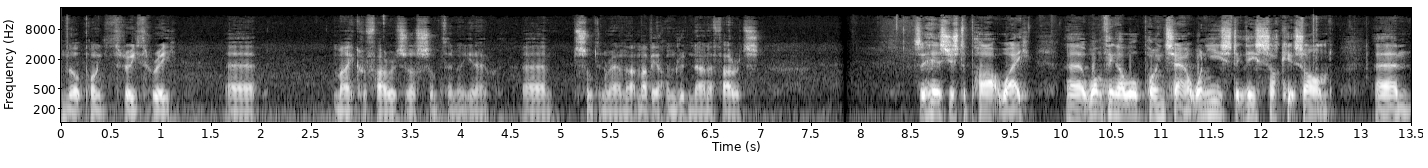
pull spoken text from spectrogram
0.33 uh, microfarads or something, you know, um, something around that. Maybe 100 nanofarads. So here's just a part way. Uh, one thing I will point out, when you stick these sockets on, um,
